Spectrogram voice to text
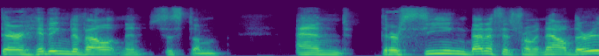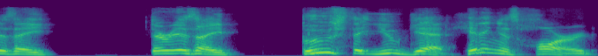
their hitting development system and they're seeing benefits from it. Now there is a there is a boost that you get. Hitting is hard.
